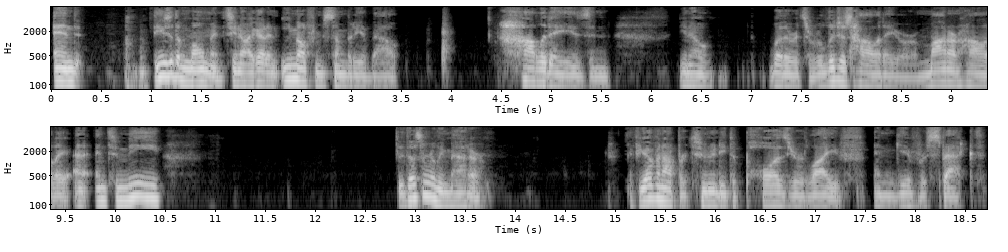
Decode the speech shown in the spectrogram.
And these are the moments, you know, I got an email from somebody about holidays and, you know, whether it's a religious holiday or a modern holiday. And, and to me, it doesn't really matter. If you have an opportunity to pause your life and give respect,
